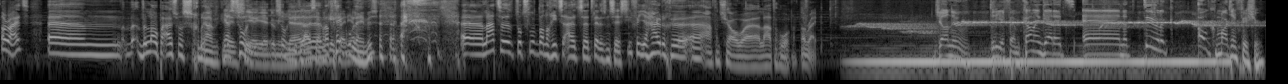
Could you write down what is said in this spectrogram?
Alright. Ehm, we, lopen uit zoals gebruikelijk in Ja, deze sorry. serie. Eh, sorry, van wat geen probleem is. Eh, laten we tot slot dan nog iets uit eh, 2016 van je huidige eh, avondshow laten horen. Alright. John Newman, 3FM, Come and Get It. En natuurlijk ook Martin Fisher,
